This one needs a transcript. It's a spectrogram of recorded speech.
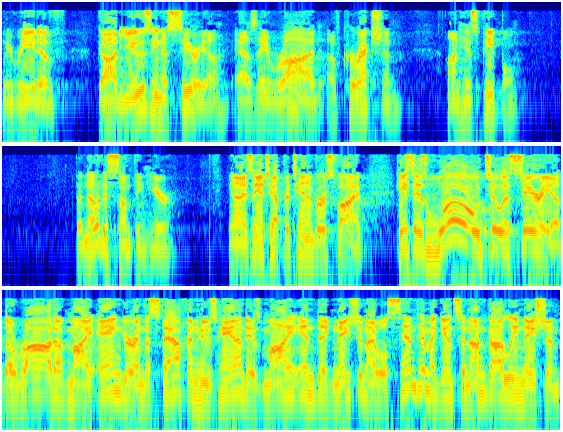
we read of God using Assyria as a rod of correction on his people. But notice something here. In Isaiah chapter 10 and verse 5, he says, Woe to Assyria, the rod of my anger and the staff in whose hand is my indignation. I will send him against an ungodly nation.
